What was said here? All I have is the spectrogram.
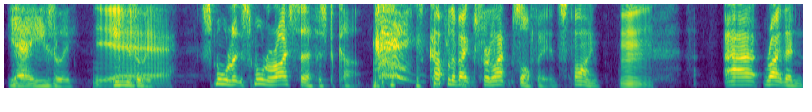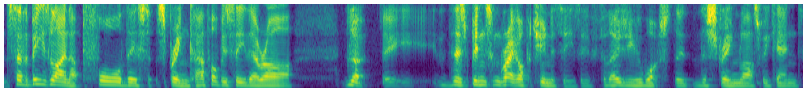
yeah, easily. Yeah. easily. Smaller, smaller ice surface to cut. a couple of extra laps off it. It's fine. Uh, right then. So the bees line up for this Spring Cup. Obviously, there are. Look, there's been some great opportunities. If, for those of you who watched the, the stream last weekend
